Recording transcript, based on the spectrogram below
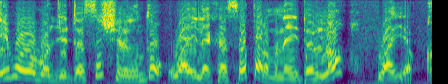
এই বরাবর যেটা আছে, সেটা কিন্তু ওয়াই লেখা আছে, তার মানে এটা হলো ওয়াই অক্ষ।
